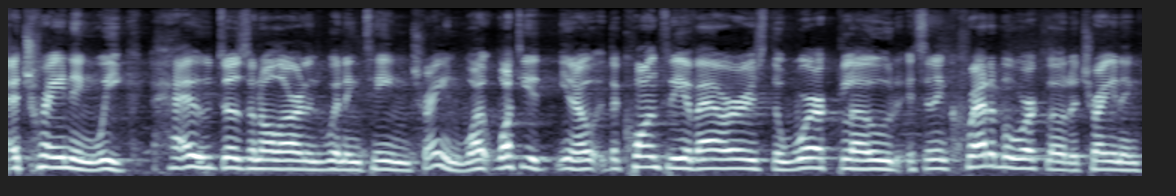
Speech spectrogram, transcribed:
a training week. How does an All Ireland winning team train? What what do you you know the quantity of hours, the workload? It's an incredible workload of training.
